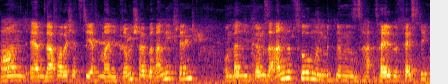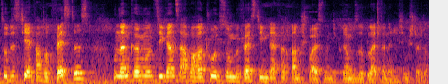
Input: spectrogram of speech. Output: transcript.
Und ähm, dafür habe ich jetzt die einfach mal in die Bremsscheibe rangeklemmt und dann die Bremse angezogen und mit einem Seil befestigt, sodass die einfach dort fest ist. Und dann können wir uns die ganze Apparatur zum Befestigen einfach dran schweißen und die Bremse bleibt an der richtigen Stelle.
